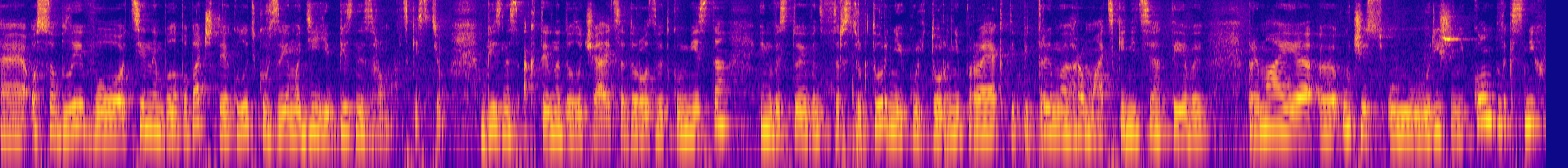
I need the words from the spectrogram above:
Е, Особливо цінним було побачити, як у Луцьку взаємодіє бізнес з громадськістю. Бізнес активно долучається до розвитку міста, інвестує в інфраструктурні і культурні проекти, підтримує громадські ініціативи, приймає е, участь у рішенні комплексних,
